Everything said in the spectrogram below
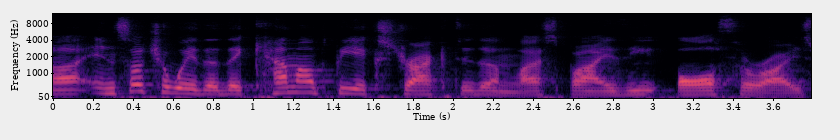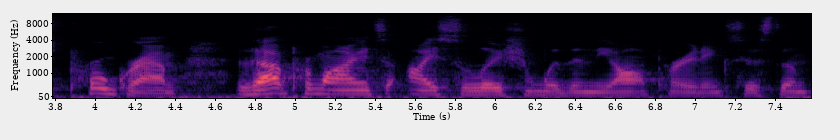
uh, in such a way that they cannot be extracted unless by the authorized program. That provides isolation within the operating system.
